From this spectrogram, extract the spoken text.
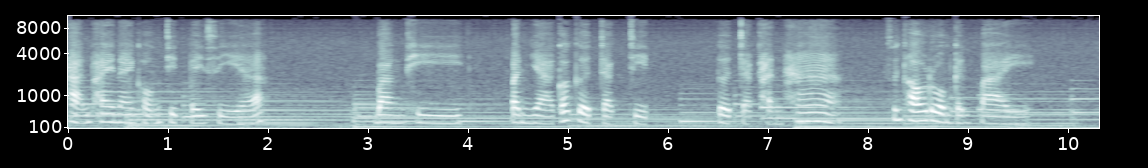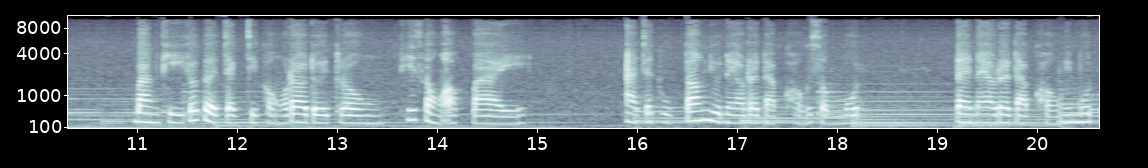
ฐานภายในของจิตไปเสีย บางที ปัญญาก็เกิดจากจิต เกิดจากขันห้า ซึ่งเขารวมกันไป บางทีก็เกิดจากจิตของเราโดยตรงที่ส่งออกไป อาจจะถูกต้องอยู่ในระดับของสมมุติ แต่ในระดับของวิมุตติ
